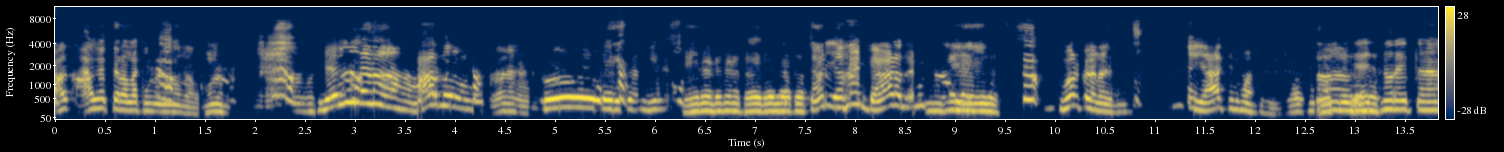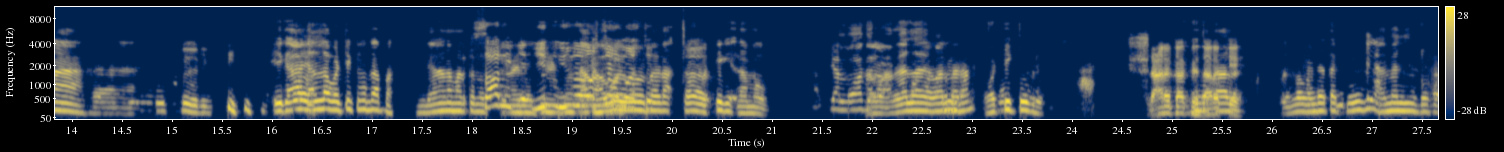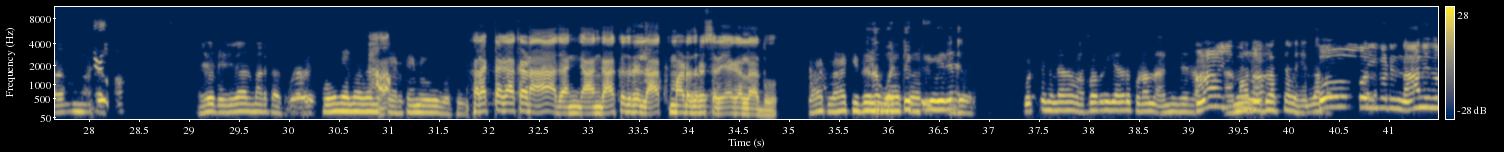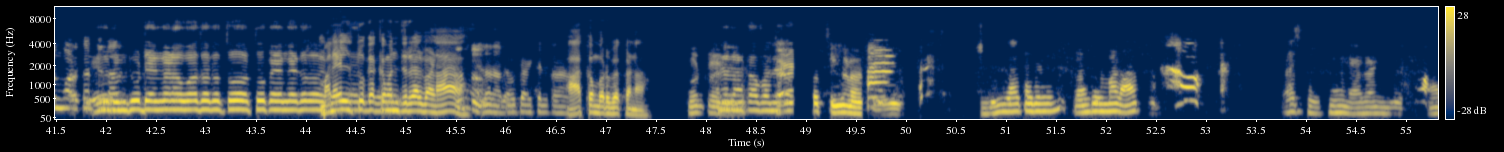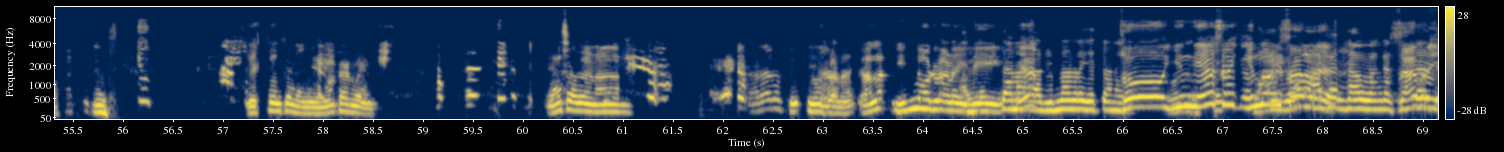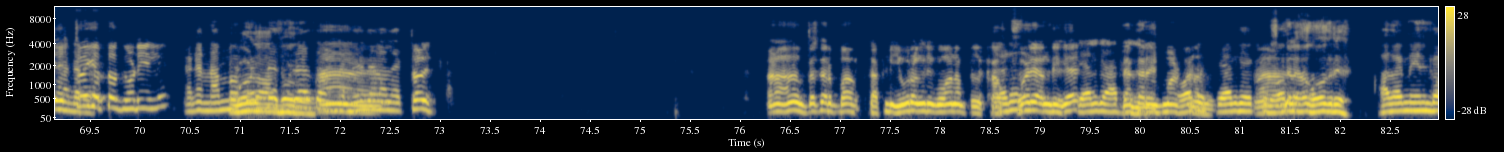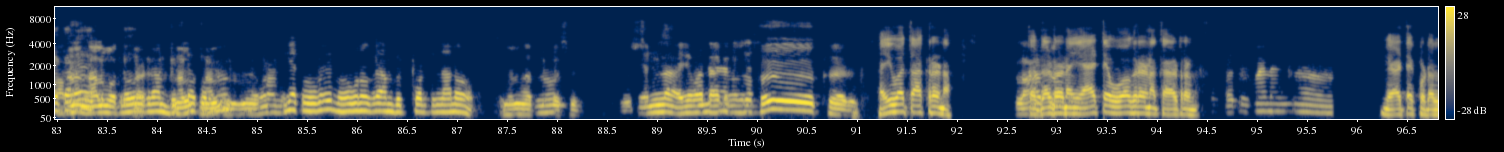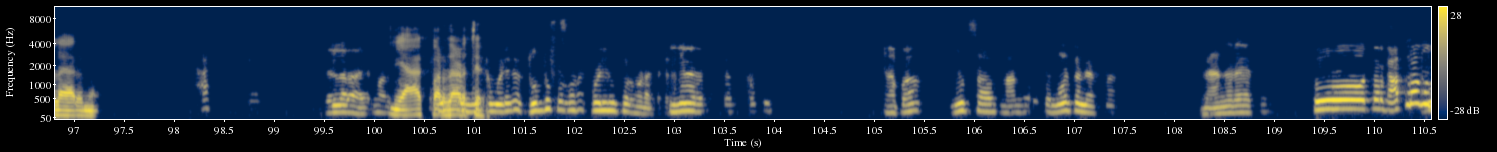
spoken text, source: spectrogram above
ಆ- ಆಗತ್ತಿರಲ್ಲ ಕಿಂಗ್ ನಾವು. ಹ್ಮ್. ಯಾಕೆ ಎಂಟ್ನೂರ ಐತ್ ಈಗ ಎಲ್ಲ ಒಟ್ಟಿಗೆ ತಗೊಂಡಪ್ಪ. ಏನಾನ ಮಾಡ್ಕೊಂಡು. ಒಟ್ಟಿಗೆ ನಮ್ಮವು. ಅವು ಅವೆಲ್ಲ ಯಾವಾಗ್ ಬೇಡ? ಒಟ್ಟಿಗೆ ತೂಗ್ರಿ ಎಲ್ಲ ಒಂದೇ ತಕ್ಕ ಆಮೇಲೆ ಕರೆಕ್ಟ್ ಆಗಿ ಹಾಕೋಣ. ಅದ್ ಹಂಗ ಹಂಗ ಹಾಕಿದ್ರೆ ಲಾಕ್ ಮಾಡಿದ್ರೆ ಸರಿಯಾಗಲ್ಲ ಅದು. ಮನೇಲಿ ತೂಕ ಬಂದಿರಲ್ವಣ ಹಾಕೊಂಡ್ ಬರ್ಬೇಕಣ ಎಷ್ಟು ಅಂತ ಹಾಕೋದ್ರಿ, cancel ಮಾಡ ಅಷ್ಟೇ. ಎಷ್ಟು ಅಂತ ನಾನು ಮಾತಾಡ್ಲ ಮಾತಾಡೋಣ ನೋಡ್ಲಣ ಅಲ್ಲ ಇದ್ ನೋಡ್ಲಣ ಇಲ್ಲಿ ಎತ್ತಣ, ಅದು ಇನ್ನೊಂದ್ರಾಗ ಎತ್ತಣ. ಸೊ ಇನ್ ಹೆಸ್ರ ಇನ್ನೊಂದು ಸಾಹೇಬ್ರೆ ನಾವು ಹಂಗಾರೆ ಸುಳ್ಳು ಸಾಹೇಬ್ರೆ ಹೇಳ್ತೀವಿ ಎಷ್ಟ್ರಾಗ ಹಂಗಾರೆ. ಎತ್ತದ ನೋಡಿ ಇಲ್ಲಿ ಹಂಗಾರೆ ನಮ್ಮ ಬಂದೆ ಸುಳ್ಳು ಹೇಳ್ತಾವೆ, ನೀನ್ ಹೇಳಲ್ಲ. ತೊಳಿ ಹಾ ಬೇಕಾರೆ ಬಾ ಕಟ್ಲಿ ಇವ್ರ ಅಂಗಡಿಗೆ ಹೋಗೋಣ ಕೋಳಿ ಅಂಗಡಿಗೆ ಬೇಕಾರ ಹಾಕು. ಇದ್ ಮಾಡ್ಕೊಳ್ಳೋಣ ಸ್ಕೇಲ್ಗೆ ಹಾಕು. ಹೋಗ್ರಿ ಅದಾಗ ನೀನ್ ಬೇಕಾದ್ರೆ ನಲ್ವತ್ತು ನೂರು ಗ್ರಾಮ್ ಬಿಟ್ಟು ನಲ್ವತ್ತು ಕೊಡು. ಹಂಗೆ ನೂರು ಗ್ರಾಮ್ ಬಿಟ್ಟು ಕೊಡ್ತೀನಿ ನಾನು ಹಾಕಿರೋದು. ಐವತ್ ಹಾಕ್ರಣ ತಗೊಳ್ರಣ ಯಾಟೆ ಹೋಗ್ರಣ ಕಾಡ್ರಣ ಯಾಟೆ ಕೊಡಲ್ಲ ಯಾರು ಯಾಕೆ ಪರದಾಡ್ತೀರಿ? ದುಡ್ಡು ಕೊಡ್ಬೇಡ ಕೋಳಿನೂ ಕೊಡ್ಬೇಡ ಏನಪ್ಪ ಮೂರ್ ಸಾವಿರದ ನಾಲ್ಕು ನೋಡ್ಕೊಂಡೆ ನಾನ್ನೂರ ಓ ತರ್ಕ ಹತ್ರ ಓ,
